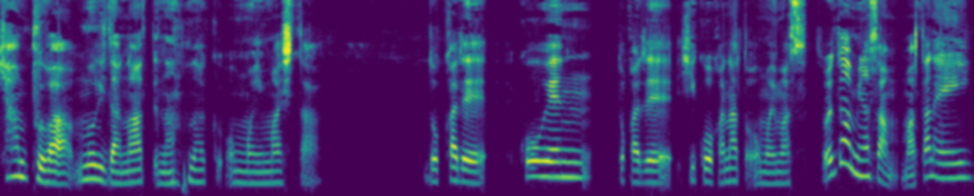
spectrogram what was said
キャンプは無理だなってなんとなく思いました。どっかで公園とかで弾こうかなと思います。それでは皆さん、またね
